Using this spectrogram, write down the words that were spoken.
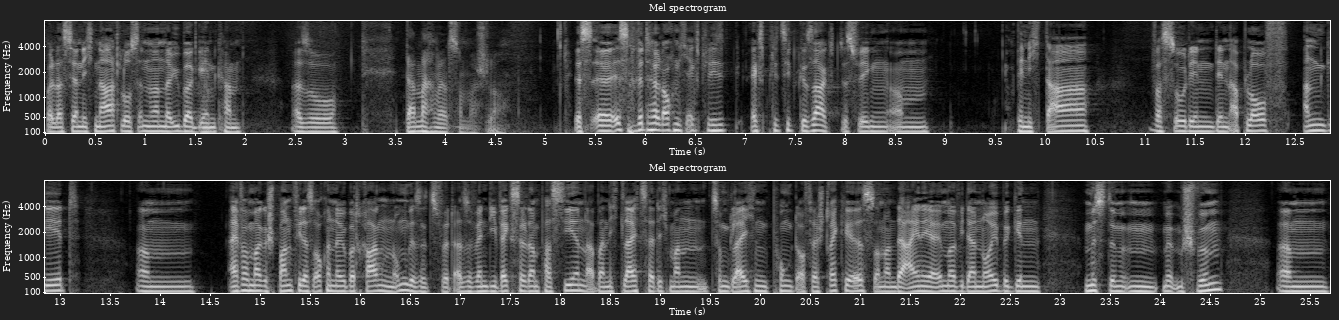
weil das ja nicht nahtlos ineinander übergehen kann. Also. Da machen wir uns nochmal schlau. Es, äh, es wird halt auch nicht explizit, explizit gesagt, deswegen ähm, bin ich da, was so den, den Ablauf angeht, ähm, einfach mal gespannt, wie das auch in der Übertragung umgesetzt wird. Also wenn die Wechsel dann passieren, aber nicht gleichzeitig man zum gleichen Punkt auf der Strecke ist, sondern der eine ja immer wieder neu beginnen müsste mit dem, mit dem Schwimmen, ähm,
